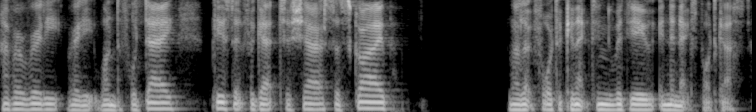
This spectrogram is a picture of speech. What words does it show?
Have a really, really wonderful day. Please don't forget to share, subscribe, and I look forward to connecting with you in the next podcast.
